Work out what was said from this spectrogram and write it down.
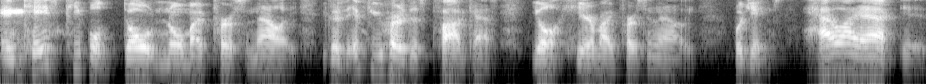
in case people don't know my personality, because if you heard this podcast, you'll hear my personality. But James, how I acted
